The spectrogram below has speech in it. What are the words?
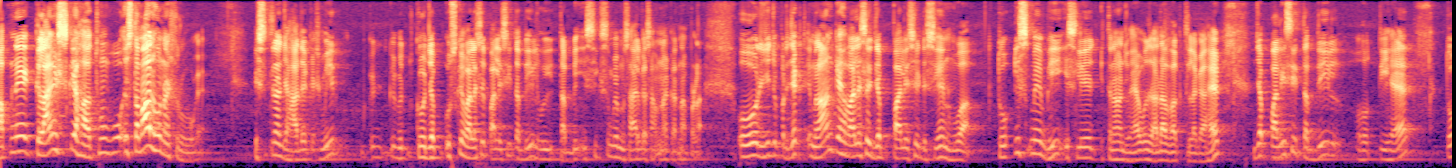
अपने क्लाइंट्स के हाथों वो इस्तेमाल होना शुरू हो गए। इसी तरह जहाद कश्मीर को जब उसके हवाले से पॉलिसी तब्दील हुई, तब भी इसी किस्म के मसाइल का सामना करना पड़ा। और ये जो प्रोजेक्ट इमरान के हवाले से जब पॉलिसी डिसीज़न हुआ तो इसमें भी इसलिए इतना जो है वो ज़्यादा वक्त लगा है। जब पॉलिसी तब्दील होती है तो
